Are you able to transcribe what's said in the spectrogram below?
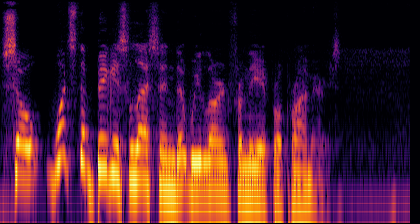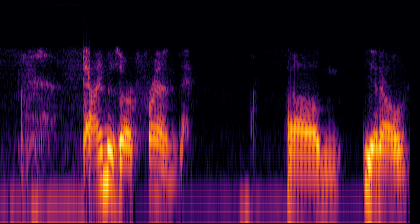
So, what's the biggest lesson that we learned from the April primaries? Time is our friend. Um, you know,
